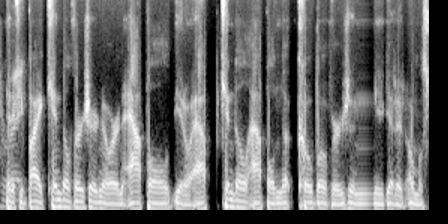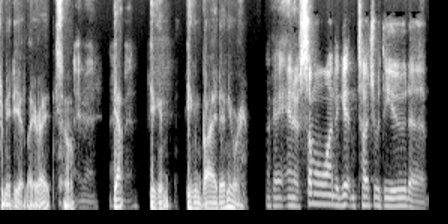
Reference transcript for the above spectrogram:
and, right? if you buy a Kindle version or an Apple, you know, app Kindle, Apple, Nook, Kobo version, you get it almost immediately, right? So, Amen. yeah, Amen. you can you can buy it anywhere. Okay, and if someone wanted to get in touch with you to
